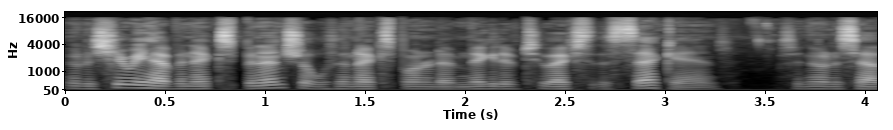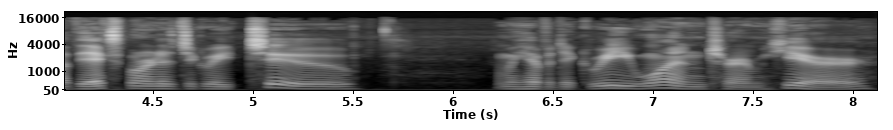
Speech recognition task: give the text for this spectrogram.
Notice here we have an exponential with an exponent of negative 2x to the second. So notice how the exponent is degree 2, and we have a degree 1 term here.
